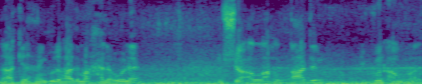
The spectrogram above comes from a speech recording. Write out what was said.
لكن إحنا نقول هذه مرحلة أولى. إن شاء الله القادم يكون أفضل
